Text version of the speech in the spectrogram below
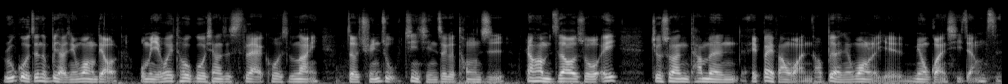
如果真的不小心忘掉了，我们也会透过像是 Slack 或是 Line 的群组进行这个通知，让他们知道说，诶，就算他们诶拜访完然后不小心忘了也没有关系，这样子。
